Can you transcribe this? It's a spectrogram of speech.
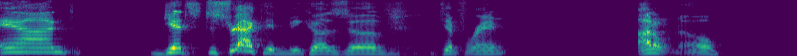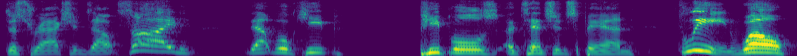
and gets distracted because of different, I don't know, distractions outside that will keep people's attention span fleeing. Well,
